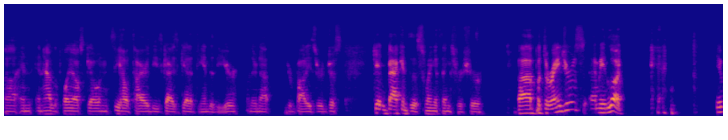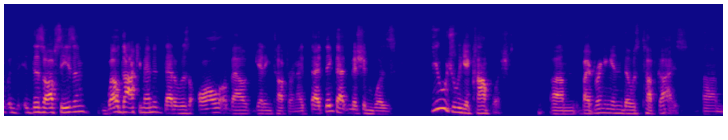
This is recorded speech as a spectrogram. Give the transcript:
uh, and and how the playoffs go and see how tired these guys get at the end of the year when they're not your bodies are just getting back into the swing of things for sure. Uh, but the Rangers, I mean, look, it, this offseason, well documented that it was all about getting tougher. And I, I think that mission was hugely accomplished um, by bringing in those tough guys. Um,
